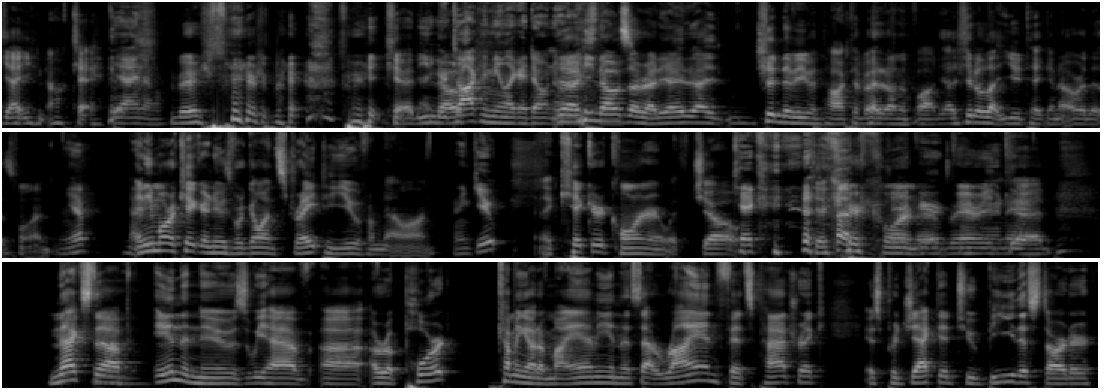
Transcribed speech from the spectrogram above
yeah, you know. Okay. Yeah, I know. Very, very, very, very good. You You're know. talking to me like I don't know. yeah, he knows already. I, I shouldn't have even talked about it on the podcast. I should have let you take it over this one. Yep. Any more kicker news? We're going straight to you from now on. Thank you. A kicker corner with Joe. Kick. Kicker corner. Kicker Very corner. good. Next up in the news, we have uh, a report coming out of Miami, and it's that Ryan Fitzpatrick is projected to be the starter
